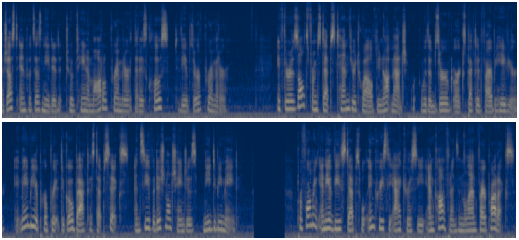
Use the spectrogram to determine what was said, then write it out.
Adjust inputs as needed to obtain a modeled perimeter that is close to the observed perimeter. If the results from steps 10 through 12 do not match with observed or expected fire behavior, it may be appropriate to go back to step 6 and see if additional changes need to be made. Performing any of these steps will increase the accuracy and confidence in the landfire products.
